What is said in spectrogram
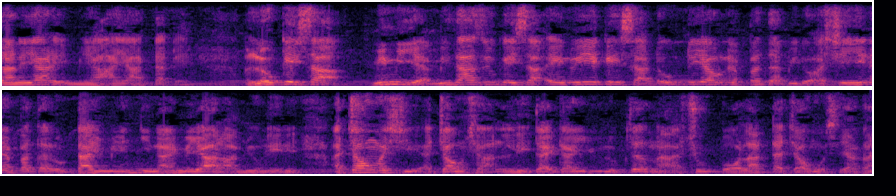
တန်တရားတွေများရတတ်တယ်အလုပ်ကိစ္စမိမိရဲ့မိသားစုကိစ္စအိမ်တွင်းရေးကိစ္စတူတယောက်နဲ့ပတ်သက်ပြီးတော့အရှိနဲ့ပတ်သက်လို့တိုင်ပင်ညှိနှိုင်းမရတာမျိုးလေးတွေအကြောင်းမရှိအကြောင်းချလေးတိုက်တိုင်းယူလို့ပြဿနာအချိုးပေါ်လာတက်ကြောင်းကိုဆရာက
